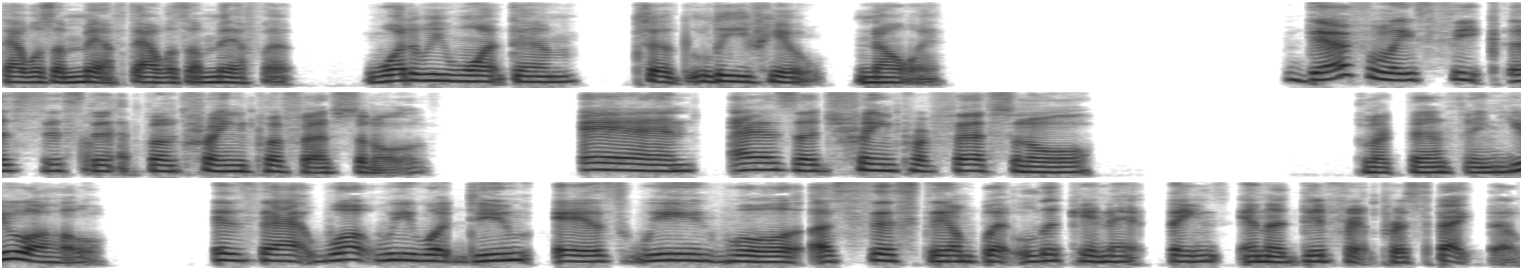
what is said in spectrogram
that was a myth. That was a myth. What do we want them to leave here knowing? Definitely seek assistance okay. from trained professionals. And as a trained professional, like them and you all, is that what we would do is we will assist them with looking at things in a different perspective.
